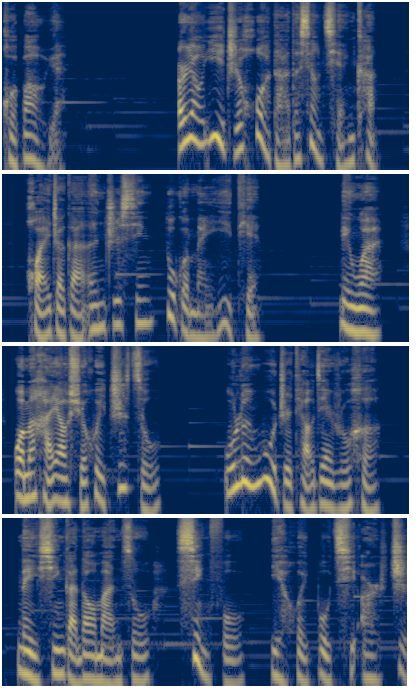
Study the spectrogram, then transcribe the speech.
或抱怨，而要一直豁达地向前看，怀着感恩之心度过每一天。另外，我们还要学会知足，无论物质条件如何，内心感到满足，幸福也会不期而至。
